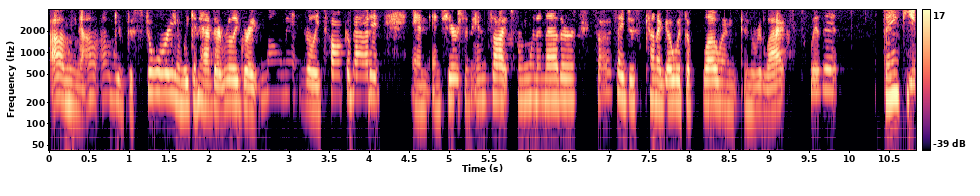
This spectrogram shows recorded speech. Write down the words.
i mean I'll, I'll give the story and we can have that really great moment and really talk about it and and share some insights from one another so i would say just kind of go with the flow and, and relaxed with it Thank you.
